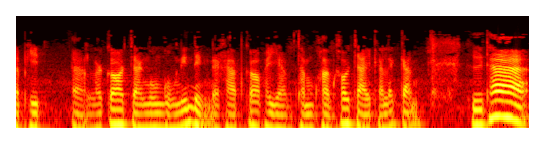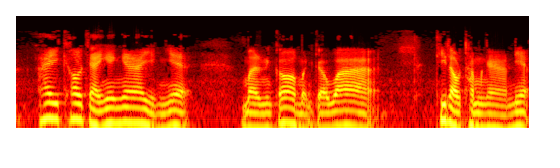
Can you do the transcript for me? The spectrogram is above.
ลพิษอ่าแล้วก็จะงงๆนิดหนึ่งนะครับ ก็พยายามทำความเข้าใจกันแล้วกัน คือถ้าให้เข้าใจง่าย ๆ อย่างเงี้ยมันก็เหมือนกับว่าที่เราทำงานเนี่ย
